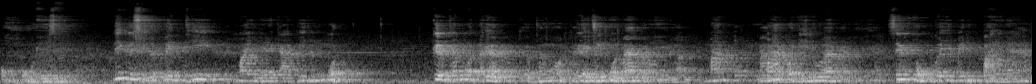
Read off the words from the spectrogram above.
โอ้โหดูสินี่คือศิลปินที่มาอยู่ในรายการพี่ทั้งหมด เกือบทั้งหมดแล้วเกือบเกือบทั้งหมดเกือบจริงหมดมากกว่านี้ครับ มากมากกว่านี้ด้วย มากกว่านี้ครับซึ่งผมก็ยังไม่ได้ไปนะฮะ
